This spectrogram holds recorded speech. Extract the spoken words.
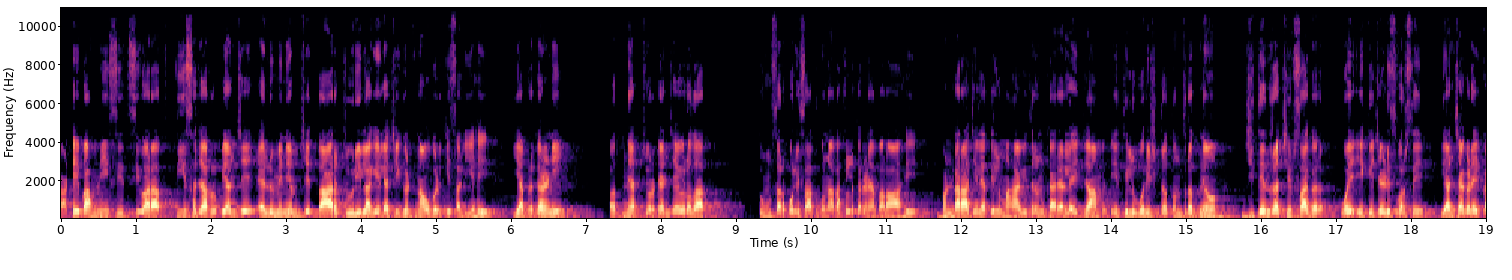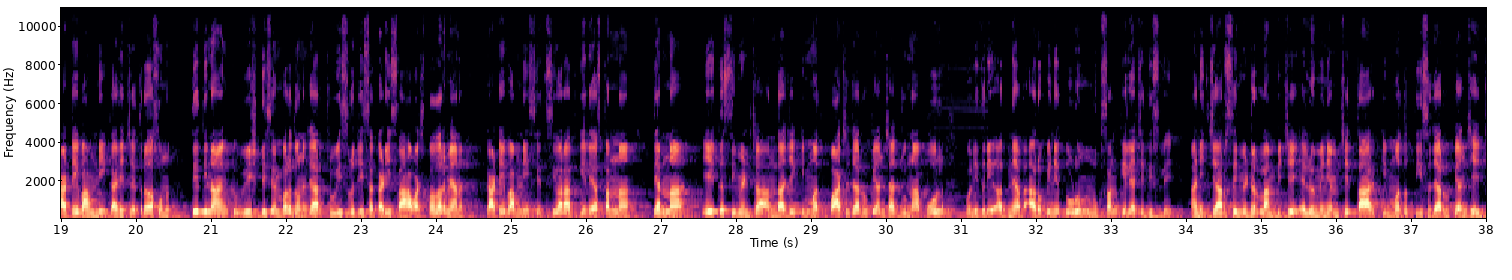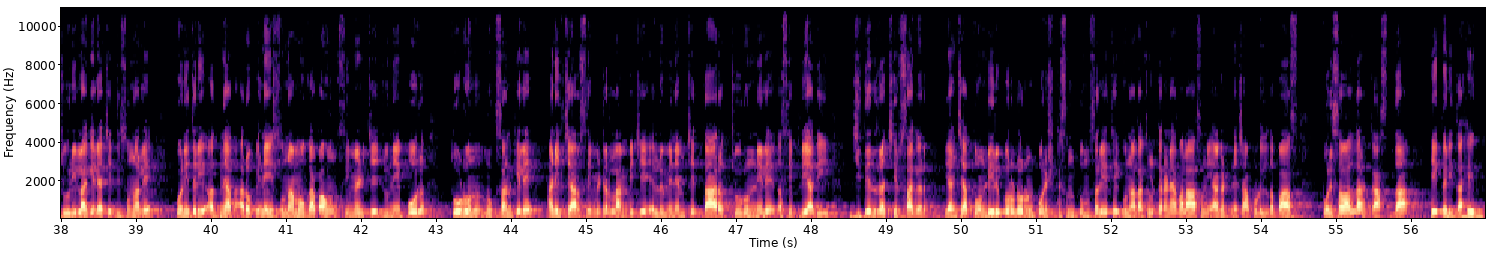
काटेबामणी शेतशिवारात तीस हजार रुपयांचे ॲल्युमिनियमचे तार चोरीला गेल्याची घटना उघडकीस आली आहे. या प्रकरणी अज्ञात चोरट्यांच्या विरोधात तुमसर पोलिसात गुन्हा दाखल करण्यात आला आहे. भंडारा जिल्ह्यातील महावितरण कार्यालय जांब येथील वरिष्ठ तंत्रज्ञ जितेंद्र क्षीरसागर वय एकेचाळीस वर्षे यांच्याकडे काटेबामणी कार्यक्षेत्र असून ते दिनांक वीस डिसेंबर दोन हजार चोवीस रोजी सकाळी सहा वाजता दरम्यान काटेबामणी शेतशिवारात गेले असताना त्यांना एक सिमेंटच्या अंदाजे किंमत पाच हजार रुपयांचा जुना पोल कोणीतरी अज्ञात आरोपीने तोडून नुकसान केल्याचे दिसले आणि चारशे मीटर लांबीचे ॲल्युमिनियमचे तार किंमत तीस हजार रुपयांचे चोरीला गेल्याचे दिसून आले. कोणीतरी अज्ञात आरोपीने सुनामोका पाहून सिमेंटचे जुने पोल तोडून नुकसान केले आणि चारशे मीटर लांबीचे ॲल्युमिनियमचे तार चोरून नेले असे फिर्यादी जितेंद्र क्षीरसागर यांच्या तोंडी रिपोर्टवरून पोलीस स्टेशन तुमसर येथे गुन्हा दाखल करण्यात आला असून या घटनेचा पुढील तपास पोलीस हवालदार कासदा हे करीत आहेत.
